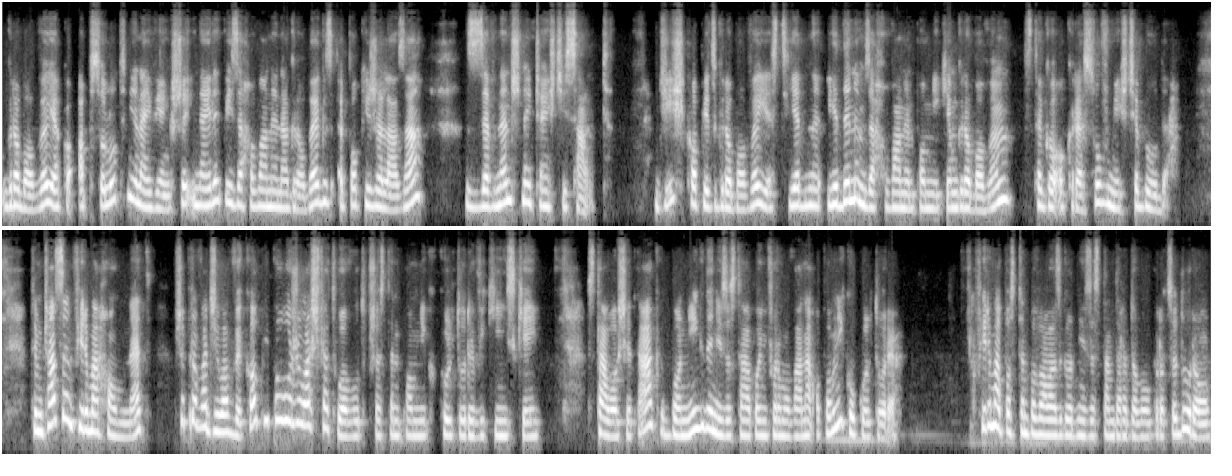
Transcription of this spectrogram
grobowy jako absolutnie największy i najlepiej zachowany nagrobek z epoki żelaza z zewnętrznej części Salt. Dziś kopiec grobowy jest jedny, jedynym zachowanym pomnikiem grobowym z tego okresu w mieście Budę. Tymczasem firma HomeNet przeprowadziła wykop i położyła światłowód przez ten pomnik kultury wikińskiej. Stało się tak, bo nigdy nie została poinformowana o pomniku kultury. Firma postępowała zgodnie ze standardową procedurą.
